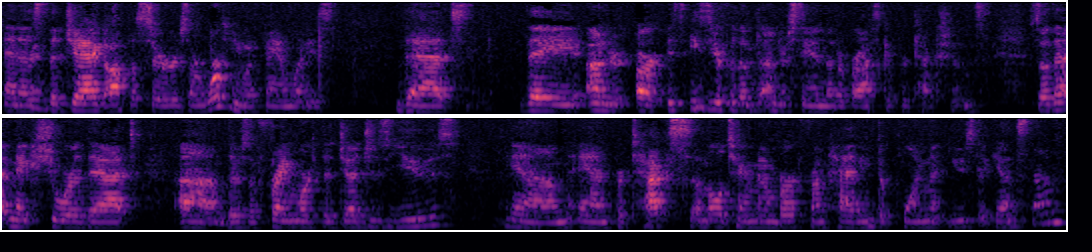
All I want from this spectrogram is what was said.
And as the JAG officers are working with families, that they under are it's easier for them to understand the Nebraska protections. So that makes sure that um, there's a framework that judges use um, and protects a military member from having deployment used against them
